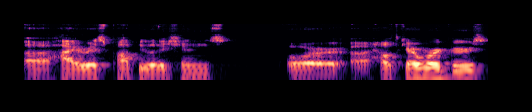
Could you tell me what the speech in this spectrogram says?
uh, high risk populations or uh, healthcare workers.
